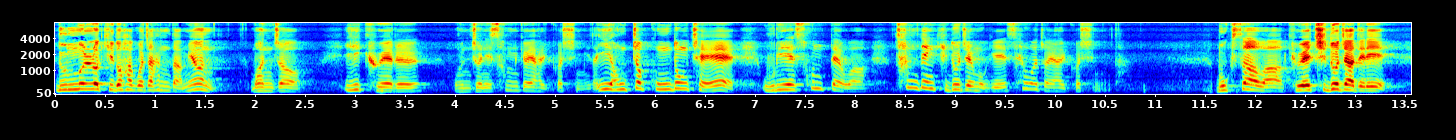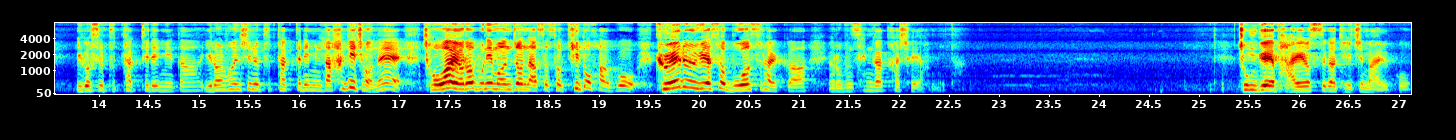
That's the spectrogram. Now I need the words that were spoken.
눈물로 기도하고자 한다면 먼저 이 교회를 온전히 섬겨야 할 것입니다. 이 영적 공동체에 우리의 손때와 참된 기도 제목이 세워져야 할 것입니다. 목사와 교회 지도자들이 이것을 부탁드립니다. 이런 헌신을 부탁드립니다. 하기 전에 저와 여러분이 먼저 나서서 기도하고 교회를 위해서 무엇을 할까 여러분 생각하셔야 합니다. 종교의 바이러스가 되지 말고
